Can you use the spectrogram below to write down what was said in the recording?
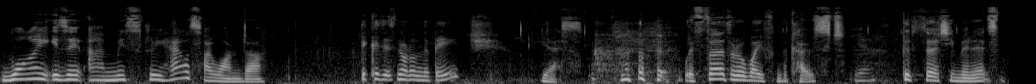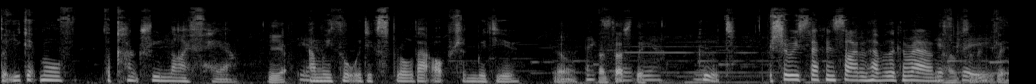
Why is it a mystery house, I wonder? Because it's not on the beach. Yes. We're further away from the coast. Yes. Good 30 minutes, but you get more of the country life here. Yeah. And we thought we'd explore that option with you. No, Excellent, fantastic. yeah. Good. Shall we step inside and have a look around? Yes, Absolutely. please.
